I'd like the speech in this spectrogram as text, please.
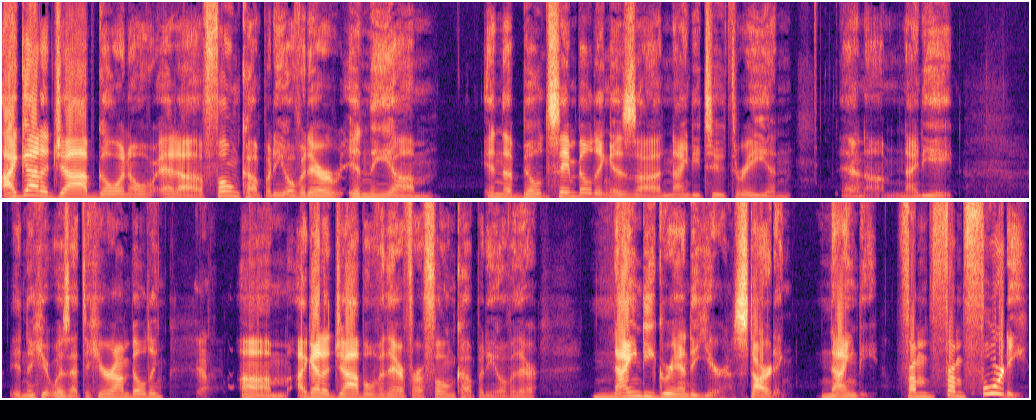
I got a job going over at a phone company over there in the um, in the build same building as uh, ninety two three and and um, ninety eight in the was that the Huron building. Yeah. Um, I got a job over there for a phone company over there. 90 grand a year starting. 90. From from 40.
